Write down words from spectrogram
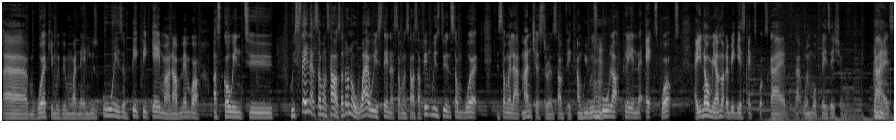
um, working with him one day, and he was always a big, big gamer. And I remember us going to, we were staying at someone's house. I don't know why we were staying at someone's house. I think we was doing some work in somewhere like Manchester and something, and we was Mhm. all up playing the Xbox. And you know me, I'm not the biggest Xbox guy. Like we're more PlayStation guys,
